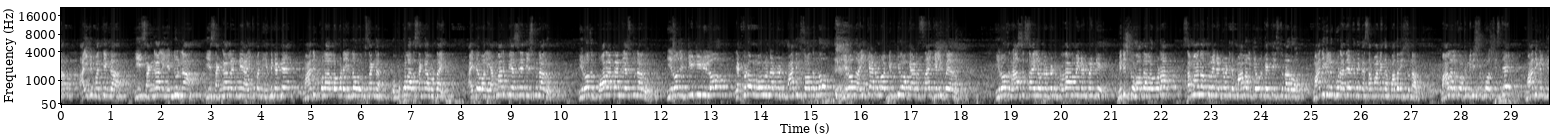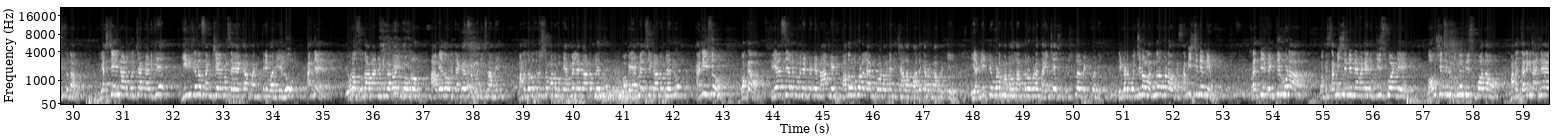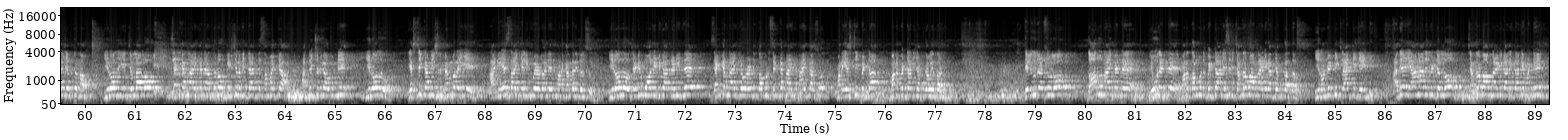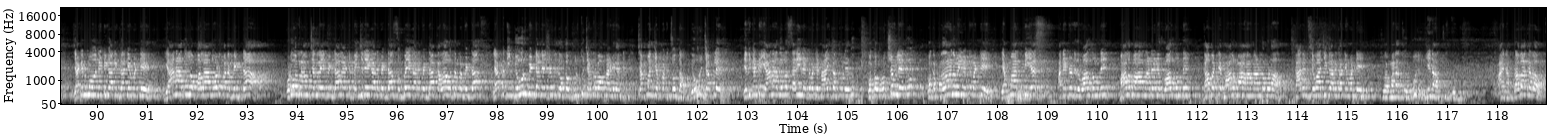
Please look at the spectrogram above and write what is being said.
ఐకమత్యంగా ఈ సంఘాలు ఎన్నున్నా ఈ సంఘాలన్నీ ఐకమత్యం. ఎందుకంటే మాది కులాల్లో కూడా ఎన్నో ఉప సంఘ ఉప కులాల సంఘాలు ఉన్నాయి అయితే వాళ్ళు ఎంఆర్పిఎస్నే తీసుకున్నారు. ఈరోజు పోరాటాన్ని చేసుకున్నారు. ఈరోజు టీటీడీలో ఎక్కడో మూలు ఉన్నటువంటి మాదిక సోదరులు ఈరోజు ఐ క్యాడర్లో డిప్యూటీ ఓ క్యాడర్ స్థాయికి వెళ్ళిపోయారు. ఈరోజు రాష్ట్ర స్థాయిలో ఉన్నటువంటి ప్రధానమైనటువంటి మినిస్టర్ హోదాలో కూడా సమానత్వమైనటువంటి మాలలకు ఎవరికైతే ఇస్తున్నారో మాదిగలకు కూడా అదేవిధంగా సమానంగా పదవి ఇస్తున్నారు. మాలలకు ఒక మినిస్టర్ పోస్ట్ ఇస్తే మాదిగలకు ఇస్తున్నారు. ఎస్టీల కాడికి వచ్చాకాడికి గిరిజన సంక్షేమ శాఖ మంత్రి వర్యులు అంతే. ఎవరో సుధారాణి గారో ఇంకొకరు ఆ ఒక తెగకు సంబంధించిన మన దురదృష్టం మనం ఒక ఎమ్మెల్యే కావడం లేదు ఒక ఎమ్మెల్సీ కావడం లేదు. కనీసం ఒక క్రియాశీలకమైనటువంటి నామినేట్ పదవులు కూడా లేకపోవడం అనేది చాలా బాధకరం కాబట్టి ఈ అన్నింటినీ కూడా మన వాళ్ళందరూ కూడా దయచేసి దృష్టిలో పెట్టుకొని ఇక్కడికి వచ్చిన వాళ్ళందరూ కూడా ఒక సమిష్టి నిర్ణయం. ప్రతి వ్యక్తి కూడా ఒక సమిష్టి నిర్ణయం అనేది తీసుకోండి. భవిష్యత్తుని ముందుకు తీసుకుపోదాం. మనం జరిగిన అన్యాయాలు చెప్తున్నాం. ఈరోజు ఈ జిల్లాలో శంకర్ నాయక్ అనే అతను గిరిజన విద్యార్థి సమాఖ్య అధ్యక్షుడిగా ఉండి ఈరోజు ఎస్టీ కమిషన్ మెంబర్ అయ్యి ఆయన ఏ స్థాయికి వెళ్ళిపోయాడు అనేది మనకందరికీ తెలుసు. ఈరోజు జగన్మోహన్ రెడ్డి గారిని అడిగితే శంకర్ నాయక్ ఎవరంటే? తమ్ముడు శంకర్ నాయక్ నాయకాసు మన ఎస్టీ బిడ్డ మన బిడ్డ అని చెప్పగలుగుతాడు. తెలుగుదేశంలో దారు నాయక్ అంటే ఎవరంటే మన తమ్ముడు బిడ్డ అనేసి చంద్రబాబు నాయుడు గారు చెప్పగలుగుతారు. ఈ రెండింటి క్లారిటీ చేయండి. అదే యానాది బిడ్డల్లో చంద్రబాబు నాయుడు గారికి కానివ్వండి జగన్మోహన్ రెడ్డి గారికి కానివ్వండి యానాదుల్లో పలానోడు మన బిడ్డ. కొడవల రామచంద్రయ్య బిడ్డ లాంటి పెంచలయ్య గారి బిడ్డ సుబ్బయ్య గారి బిడ్డ కళావతమ్మ బిడ్డ లేకపోతే ఇంకెవరు బిడ్డ అనేటువంటిది ఒక గుర్తు చంద్రబాబు నాయుడు గారిని చెప్పమని చెప్పండి చూద్దాం. ఎవరు చెప్పలేదు. ఎందుకంటే యానాదుల్లో సరైనటువంటి నాయకత్వం లేదు ఒక వృక్షం లేదు ఒక ప్రధానమైనటువంటి ఎంఆర్పిఎస్ అనేటువంటిది వాళ్ళది మాల మహానాడు అనేది వాళ్ళది కాబట్టి మాల మహానాడులో కూడా కార్యం శివాజీ గారు కానివ్వండి మన ఈయన ఆయన ప్రభాకర్ రావు.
